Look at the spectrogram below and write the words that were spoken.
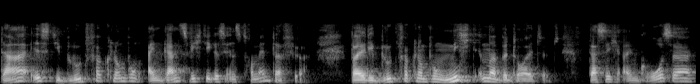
Da ist die Blutverklumpung ein ganz wichtiges Instrument dafür, weil die Blutverklumpung nicht immer bedeutet, dass sich ein großer,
